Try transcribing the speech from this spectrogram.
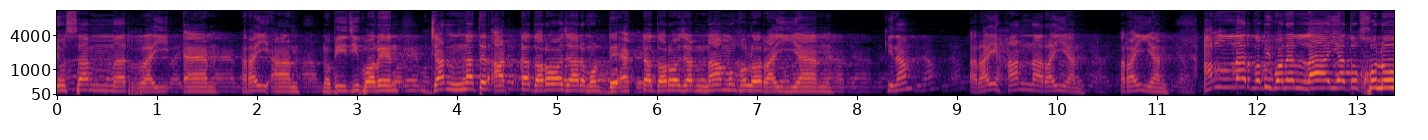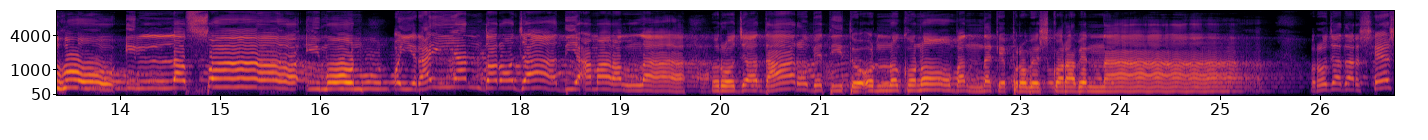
ইউসাম্মার রাইআন। নবীজি বলেন, জান্নাতের আটটা দরজার মধ্যে একটা দরজার নাম হলো রাইয়ান। কি নাম? রাইহান না রাইয়ান? রাইয়ান। আল্লাহর নবী বলেন, লা ইয়াদখুলুহু ইল্লা সাইমুন ওই রাইয়ান দরজা দিয়ে আমার আল্লাহ রোজাদার ব্যতীত অন্য কোনো বান্দাকে প্রবেশ করাবেন না। রোজাদার শেষ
